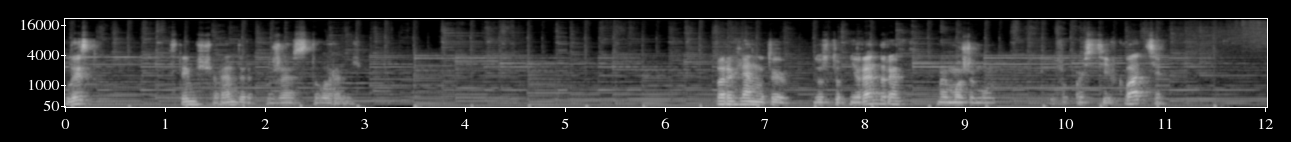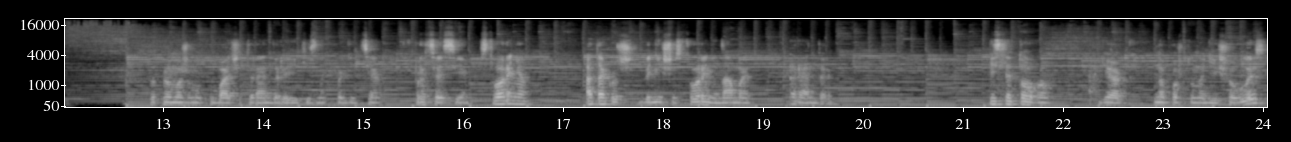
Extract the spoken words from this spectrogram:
лист з тим, що рендер вже створений. Переглянути доступні рендери ми можемо в ось цій вкладці. Тут ми можемо побачити рендери, які знаходяться в процесі створення, а також раніше створені нами рендери. Після того, як на пошту надійшов лист,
